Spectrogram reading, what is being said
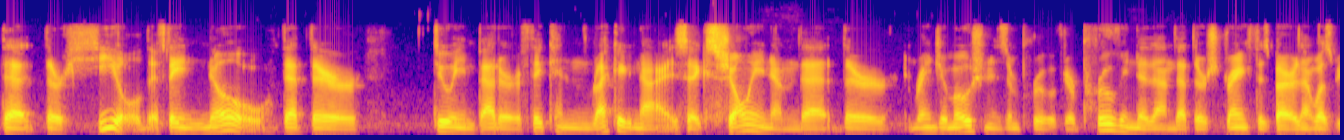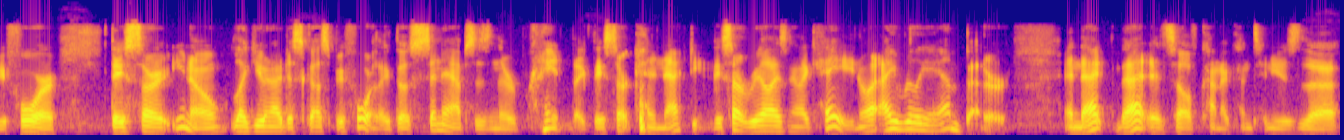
that they're healed, if they know that they're doing better, if they can recognize, like showing them that their range of motion is improved or proving to them that their strength is better than it was before, they start, you know, like you and I discussed before, like those synapses in their brain, like they start connecting. They start realizing like, hey, you know what, I really am better. And that that itself kind of continues the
